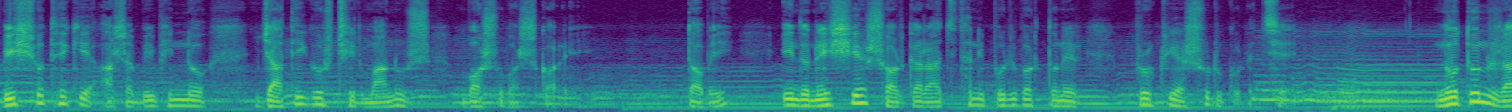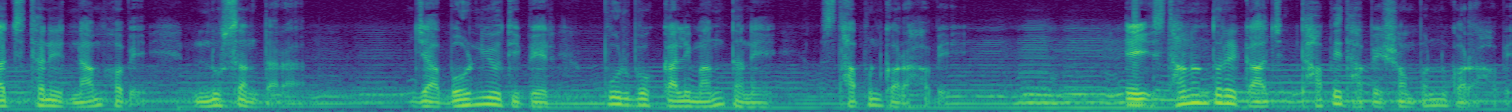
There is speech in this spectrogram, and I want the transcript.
বিশ্ব থেকে আসা বিভিন্ন জাতিগোষ্ঠীর মানুষ বসবাস করে। তবে ইন্দোনেশিয়ার সরকার রাজধানী পরিবর্তনের প্রক্রিয়া শুরু করেছে। নতুন রাজধানীর নাম হবে নুসান্তারা, যা বর্ণীয় দ্বীপের পূর্ব কালিমান্তানে স্থাপন করা হবে। এই স্থানান্তরের কাজ ধাপে ধাপে সম্পন্ন করা হবে।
